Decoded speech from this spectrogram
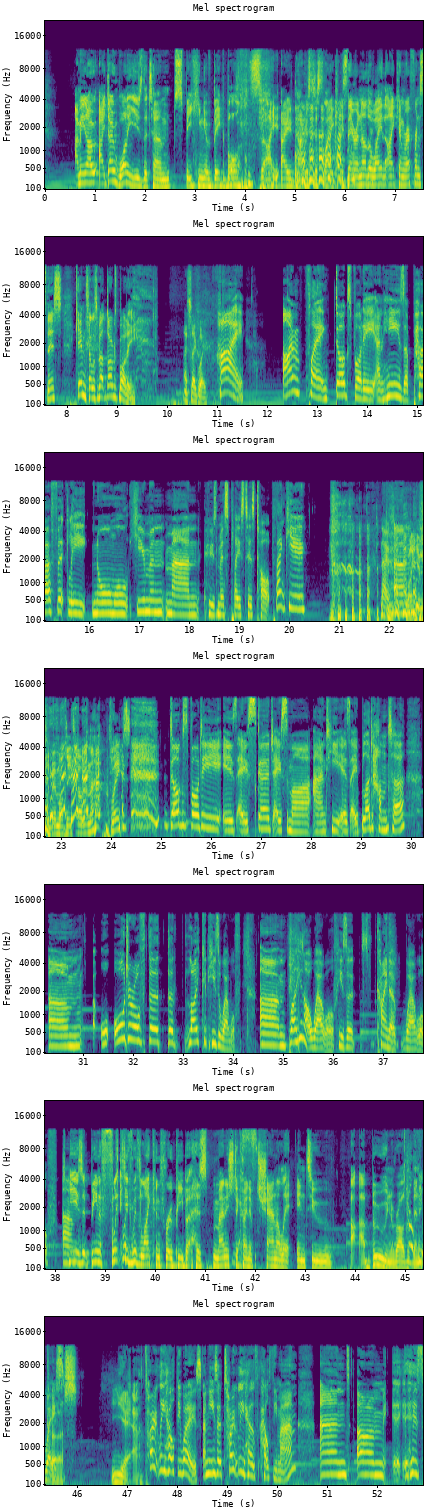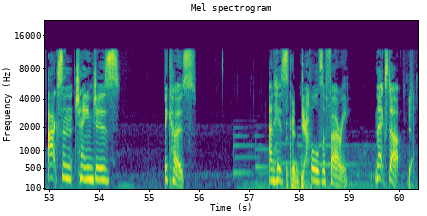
I mean, I, I don't want to use the term "speaking of big balls." I, I, I was just like, is there another way that I can reference this? Kim, tell us about Dog's Body. Nice segue. Hi. I'm playing Dog's Body, and he's a perfectly normal human man who's misplaced his top. Thank you. No. Want Um, to give us a bit more detail than that, please? Dog's Body is a Scourge Aasimar and he is a blood hunter. Um, order of the, the like, he's a werewolf. Um, well, he's not a werewolf, he's a kind of werewolf. Um, he has been afflicted with lycanthropy, but has managed to kind of channel it into a, a boon rather than a ways. curse. Yeah. totally healthy ways and he's a totally health- healthy man and um his accent changes because and his Because. Yeah. balls are furry next up Yeah.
